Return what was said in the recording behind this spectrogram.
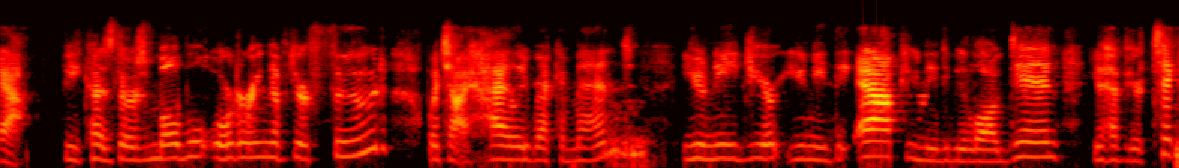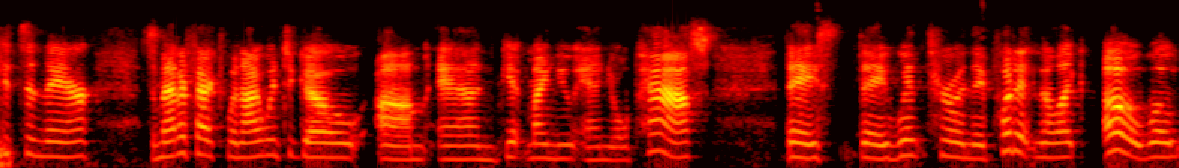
app because there's mobile ordering of your food, which I highly recommend. You need your you need the app. You need to be logged in. You have your tickets in there. As a matter of fact, when I went to go um, and get my new annual pass, they they went through and they put it and they're like, oh well,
